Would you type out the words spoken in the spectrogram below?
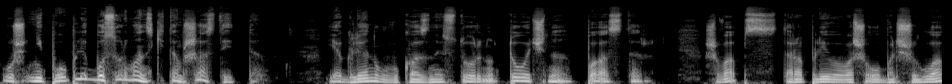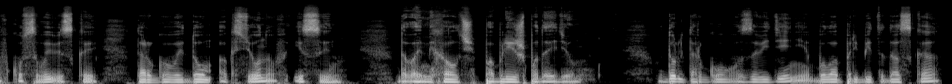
уж не попли босурманский там шастает-то?» Я глянул в указанную сторону. Точно, пастор. Швабс торопливо вошел в большую лавку с вывеской «Торговый дом Аксенов и сын». «Давай, Михалыч, поближе подойдем». Вдоль торгового заведения была прибита доска,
